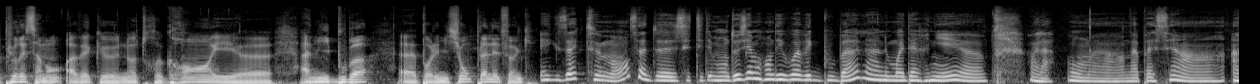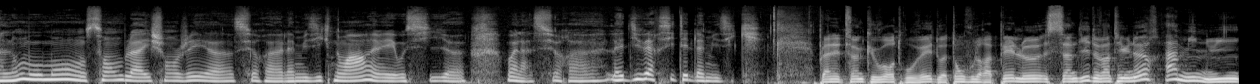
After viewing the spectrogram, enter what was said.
plus récemment avec notre grand et ami Booba euh, pour l'émission Planète Funk. Exactement, c'était mon deuxième rendez-vous avec Booba là, le mois dernier. euh, voilà, on a, passé un, long moment ensemble à échanger euh, sur la musique noire et aussi voilà sur la diversité de la musique. Planète Funk que vous retrouvez, doit-on vous le rappeler, le samedi de 21h à minuit.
